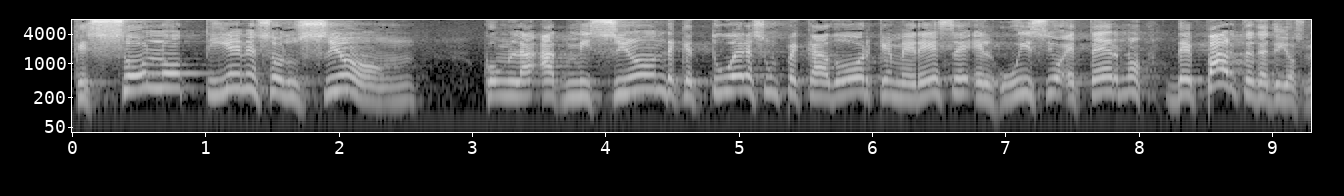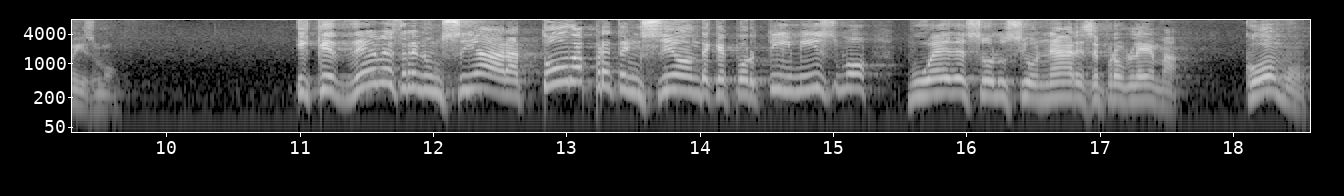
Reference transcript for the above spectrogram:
que solo tiene solución con la admisión de que tú eres un pecador que merece el juicio eterno de parte de Dios mismo. Y que debes renunciar a toda pretensión de que por ti mismo puedes solucionar ese problema. ¿Cómo?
